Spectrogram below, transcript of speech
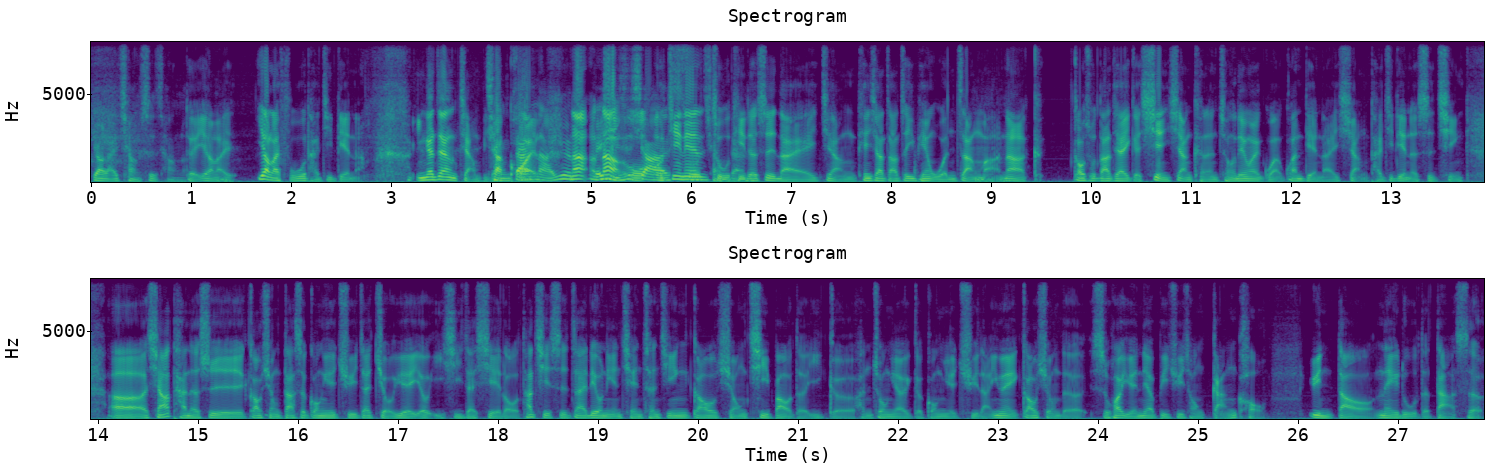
要来抢市场了。对，要来要来服务台积电了，应该这样讲比较快那那我我今天主题的是来讲《天下杂志》一篇文章嘛，那可。告诉大家一个现象，可能从另外观观点来想台积电的事情。呃，想要谈的是高雄大社工业区在九月有乙烯在泄露，它其实在六年前曾经高雄气爆的一个很重要一个工业区啦，因为高雄的石化原料必须从港口。运到内陆的大社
